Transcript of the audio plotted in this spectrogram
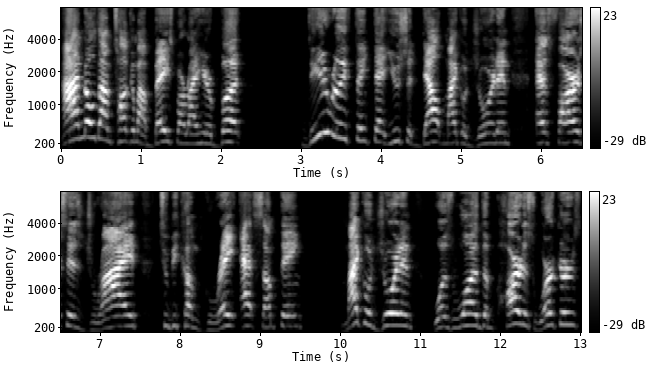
I know that I'm talking about baseball right here, but do you really think that you should doubt Michael Jordan as far as his drive to become great at something? Michael Jordan was one of the hardest workers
